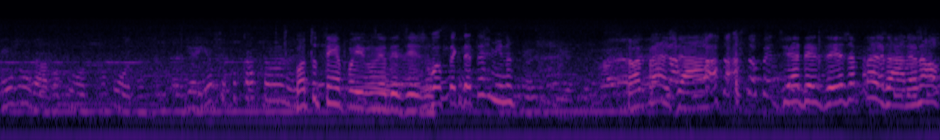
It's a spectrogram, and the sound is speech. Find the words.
vem de um lugar, vou pro outro, vou pro outro. E aí eu fico catando. Quanto tempo aí o meu desejo? Você que determina. Então é pra já. Se é desejo, é pra já, né não?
